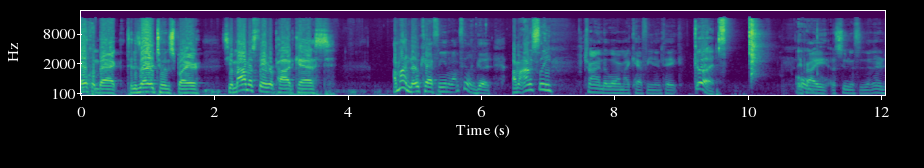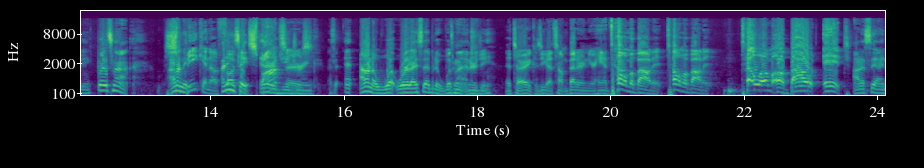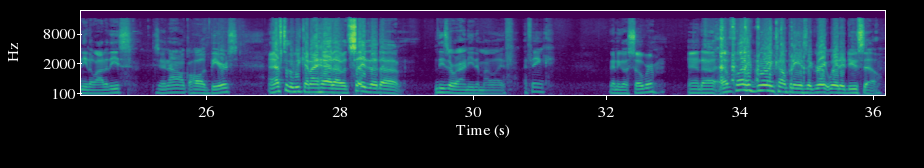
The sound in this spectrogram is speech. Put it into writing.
Welcome back to Desire to Inspire. It's your mama's favorite podcast. I'm on no caffeine and I'm feeling good. I'm honestly trying to lower my caffeine intake. Good. They Oh. probably assume this is an energy, but it's not. I don't e- Speaking of I didn't fucking say energy drink. I, said, eh, I don't know what word I said, but it was not energy. it's all right because you got something better in your hand. Tell them about it. Tell them about it. Tell them about it. Honestly, I need a lot of these. These are non-alcoholic beers. And after the weekend I had, I would say that uh, these are what I need in my life. I think I'm gonna go sober, and uh, Athletic Brewing Company is a great way to do so.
